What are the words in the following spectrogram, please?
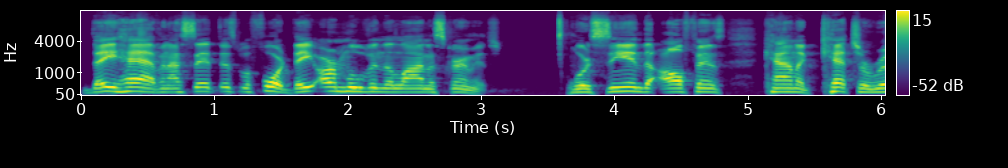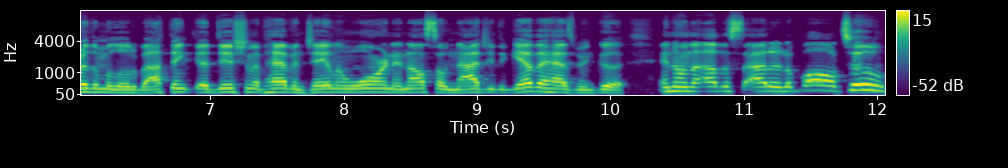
They have, and I said this before, they are moving the line of scrimmage. We're seeing the offense kind of catch a rhythm a little bit. I think the addition of having Jaylen Warren and also Najee together has been good. And on the other side of the ball, too,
